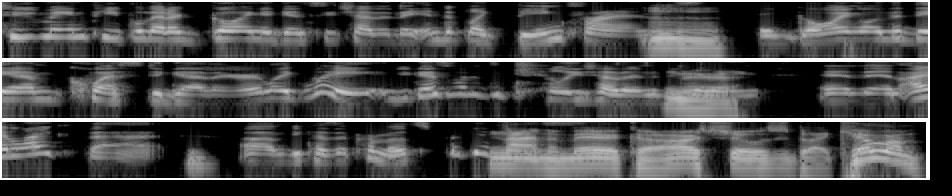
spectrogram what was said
two main people that are going against each other. They end up like being friends mm. and going on the damn quest together. Like, wait, you guys wanted to kill each other in the beginning. Yeah. And then I like that mm. um, because it promotes forgiveness. Not in America. Our shows just be like, kill him.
